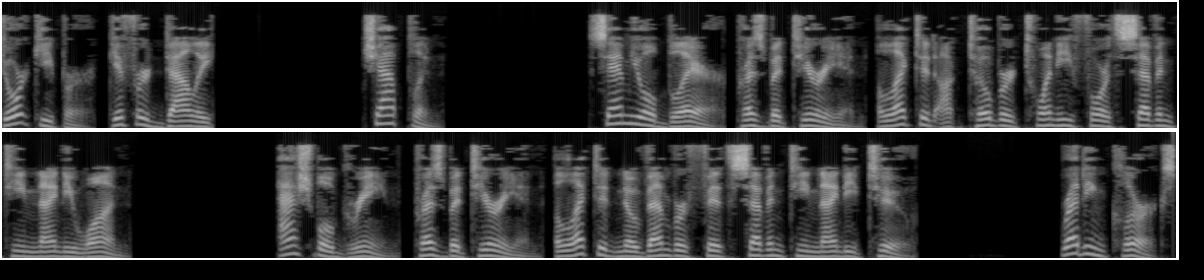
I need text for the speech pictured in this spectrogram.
Doorkeeper, Gifford Dalley Chaplain Samuel Blair Presbyterian, elected October 24, 1791 Ashbel Green, Presbyterian, elected November 5, 1792 Reading Clerks,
